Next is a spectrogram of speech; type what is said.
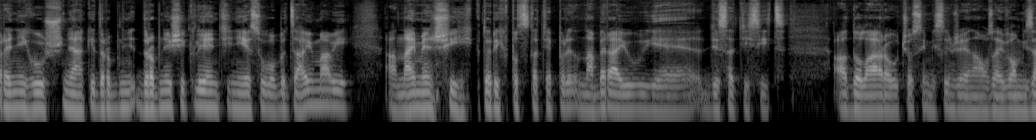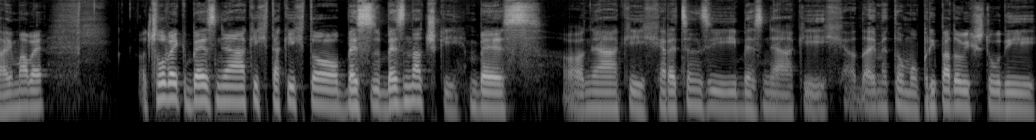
pre nich už nejakí drobne, drobnejší klienti nie sú vôbec zaujímaví a najmenší, ktorých v podstate naberajú, je 10 tisíc dolárov, čo si myslím, že je naozaj veľmi zaujímavé. Človek bez nejakých takýchto, bez, bez značky, bez nejakých recenzií, bez nejakých, dajme tomu, prípadových štúdií,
